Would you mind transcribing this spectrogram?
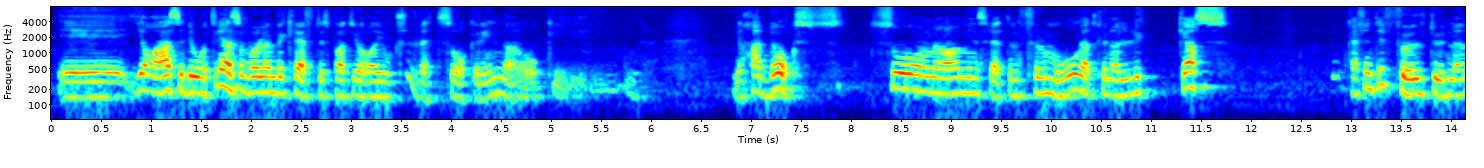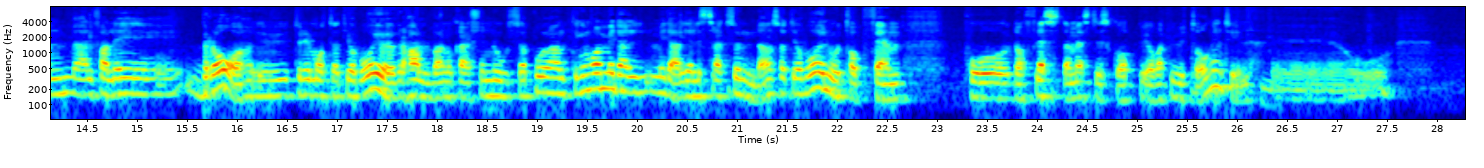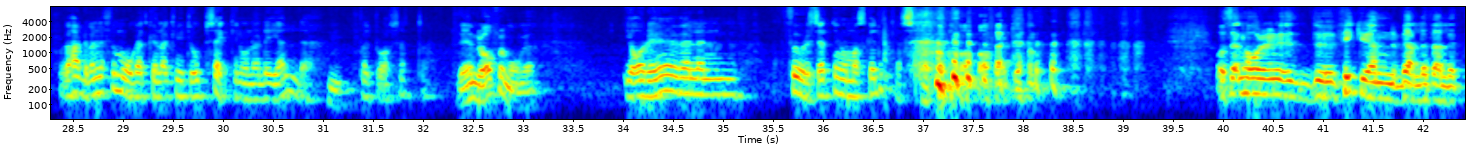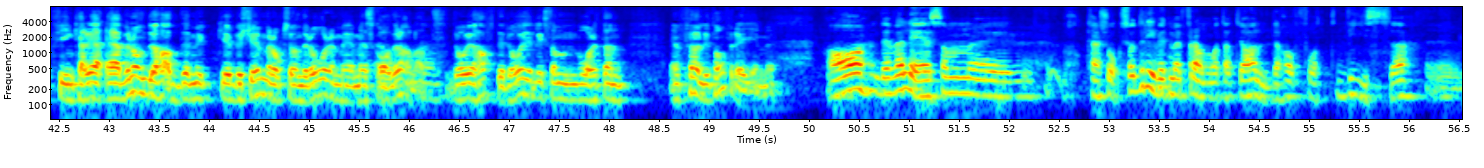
Eh, ja, alltså det återigen så var det en bekräftelse på att jag har gjort rätt saker innan och jag hade också, så om jag minns rätt, en förmåga att kunna lyckas Kanske inte fullt ut men i alla fall bra ut i det måttet att jag var ju över halvan och kanske nosade på antingen var medalj, medalj eller strax undan så att jag var ju nog topp fem på de flesta mästerskap jag varit uttagen till. Eh, och, jag hade väl en förmåga att kunna knyta ihop säcken när det gällde Mm. på ett bra sätt. Då. Det är en bra förmåga. Ja, det är väl en förutsättning om man ska lyckas. ja, verkligen. Och sen har du, du fick ju en väldigt, väldigt fin karriär. Även om du hade mycket bekymmer också under åren med, med skador och annat. Du har ju haft det. Det har ju liksom varit en, en följetong för dig Jimmy. Ja, det är väl det som eh, kanske också har drivit mig framåt att jag aldrig har fått visa eh,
